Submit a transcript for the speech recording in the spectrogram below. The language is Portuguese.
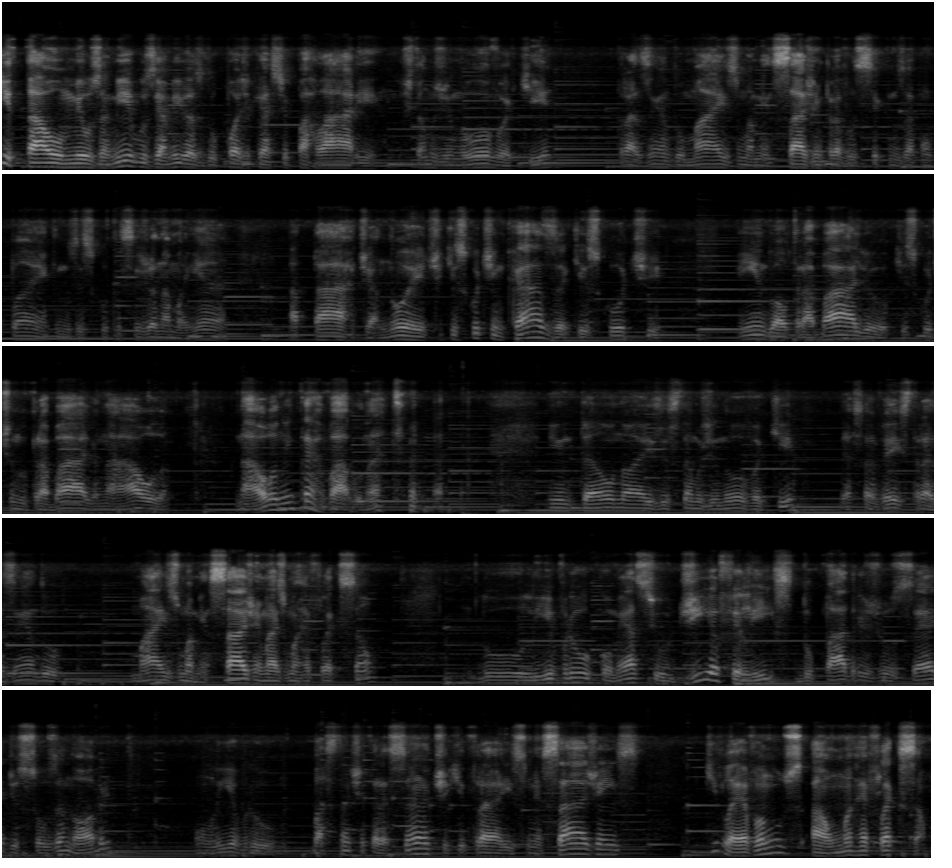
Que tal, meus amigos e amigas do podcast Parlare? Estamos de novo aqui trazendo mais uma mensagem para você que nos acompanha, que nos escuta, seja na manhã, à tarde, à noite, que escute em casa, que escute indo ao trabalho, que escute no trabalho, na aula, na aula no intervalo, né? então nós estamos de novo aqui, dessa vez trazendo mais uma mensagem, mais uma reflexão do livro Comece o Dia Feliz, do Padre José de Souza Nobre, um livro bastante interessante que traz mensagens que levam-nos a uma reflexão.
